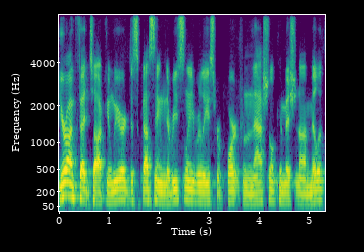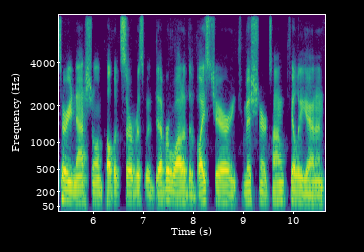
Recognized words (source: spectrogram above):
You're on Fed Talk, and we are discussing the recently released report from the National Commission on Military, National, and Public Service with Deborah Wada, the Vice Chair, and Commissioner Tom Kilgannon.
